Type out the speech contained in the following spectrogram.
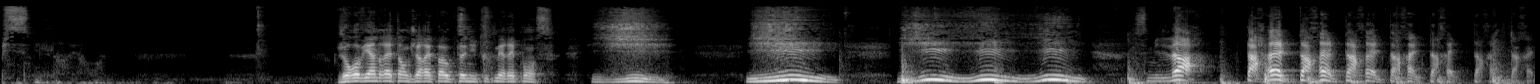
Bismillah. Je reviendrai tant que j'aurai pas obtenu toutes mes réponses. Yi. Yi. Yi. Bismillah. Tahel, tahel, tahel, tahel, tahel, tahel, tahel.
